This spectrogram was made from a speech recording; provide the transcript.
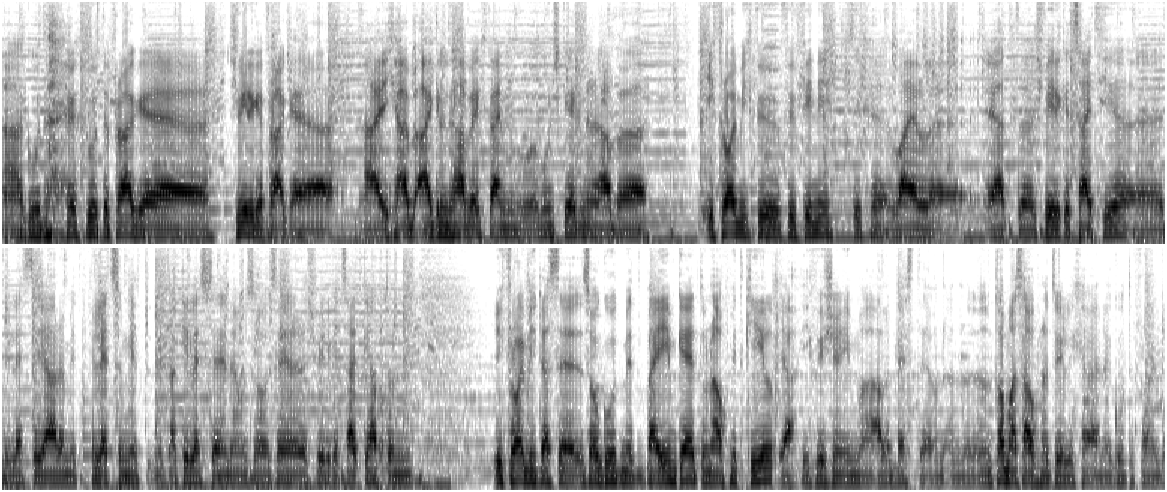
Ah, gute, gute Frage. Schwierige Frage. Ich habe, eigentlich habe ich keinen Wunschgegner, aber ich freue mich für, für Finny sicher, weil äh, er hat eine schwierige Zeit hier. Äh, die letzten Jahre mit Verletzungen, mit, mit Achillessehne und so sehr schwierige Zeit gehabt. Und ich freue mich, dass es so gut mit, bei ihm geht und auch mit Kiel. Ja, ich wünsche ihm alles Beste und, und, und Thomas auch natürlich, ein guter Freund.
